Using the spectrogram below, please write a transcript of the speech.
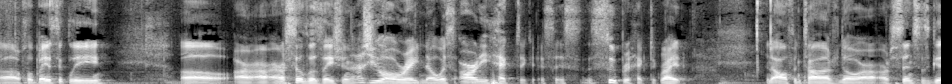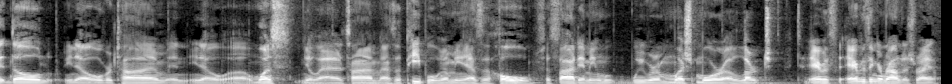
uh, so basically uh, our, our, our civilization as you already know it's already hectic. It's, it's, it's super hectic right and oftentimes, you know, our, our senses get dulled, you know, over time, and you know, uh, once you know at a time as a people. I mean, as a whole society. I mean, we, we were much more alert to everything, everything around us, right?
